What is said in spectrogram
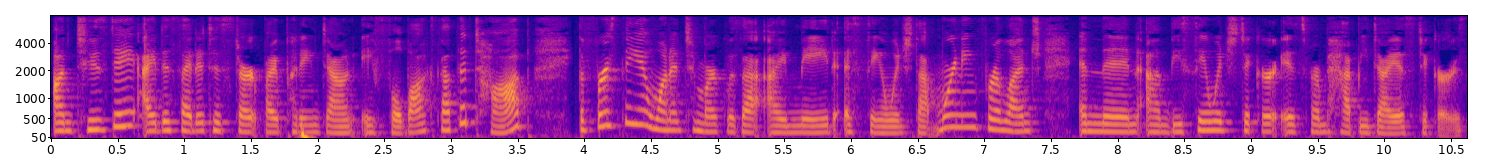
On Tuesday, I decided to start by putting down a full box at the top. The first thing I wanted to mark was that I made a sandwich that morning for lunch, and then um, the sandwich sticker is from Happy Daya Stickers.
